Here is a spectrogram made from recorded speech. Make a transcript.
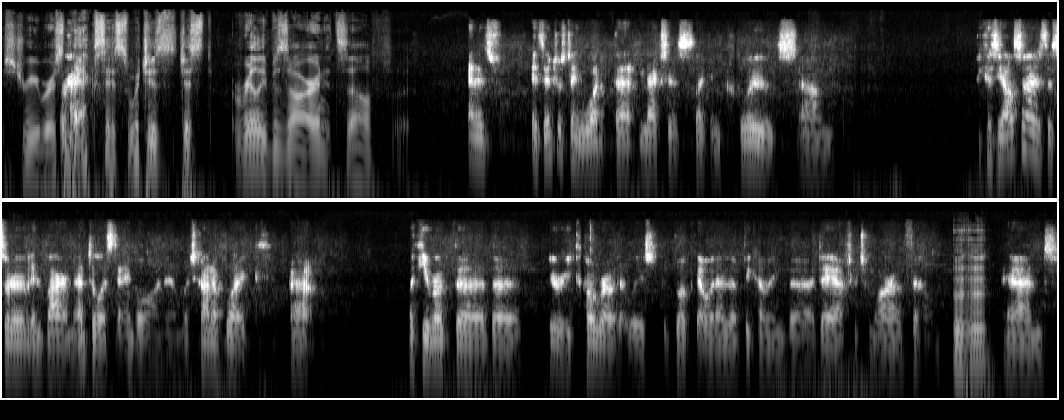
Strieber's Right. nexus, which is just really bizarre in itself. and it's it's interesting what that nexus like includes um, because he also has this sort of environmentalist angle on him which kind of like uh, like he wrote the the or he co-wrote at least the book that would end up becoming the day after tomorrow film Mm-hmm. and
